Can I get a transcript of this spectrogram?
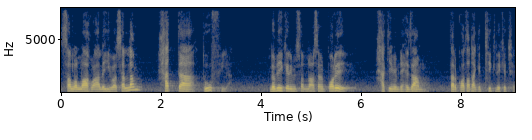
সাল্লাহ আলহি আসাল্লাম হাত্তা তুফিয়া। নবী করিম আসলামের পরে হাকিম এমনি হেজাম তার কথাটাকে ঠিক রেখেছেন।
